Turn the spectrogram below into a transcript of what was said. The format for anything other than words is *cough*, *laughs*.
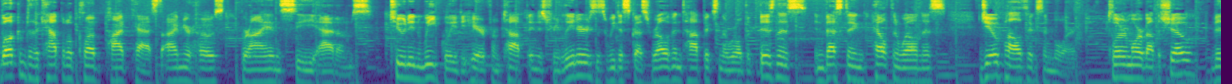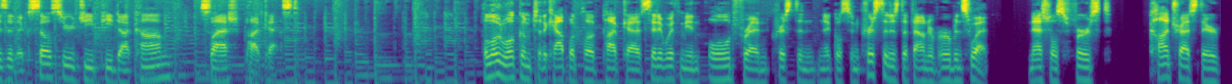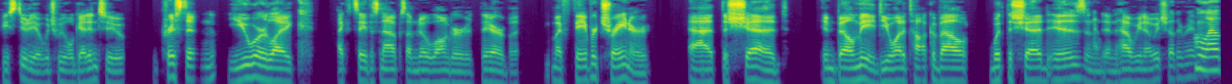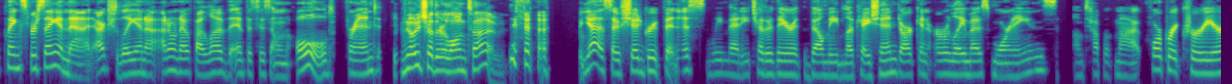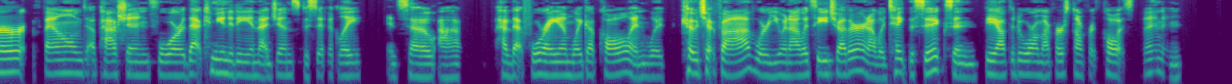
Welcome to the Capital Club podcast. I'm your host, Brian C. Adams. Tune in weekly to hear from top industry leaders as we discuss relevant topics in the world of business, investing, health and wellness, geopolitics, and more. To learn more about the show, visit excelsiorgp.com slash podcast. Hello and welcome to the Capital Club podcast. Sitting with me, an old friend, Kristen Nicholson. Kristen is the founder of Urban Sweat, Nashville's first contrast therapy studio, which we will get into. Kristen, you were like, I could say this now because I'm no longer there, but my favorite trainer at the shed in Belle Meade. Do you want to talk about what the shed is and, and how we know each other maybe? Well, thanks for saying that, actually. And I, I don't know if I love the emphasis on old friend. We've known each other a long time. *laughs* yeah. So Shed Group Fitness, we met each other there at the Belle Meade location, dark and early most mornings. On top of my corporate career, found a passion for that community and that gym specifically. And so I had that 4 a.m. wake up call and would coach at five where you and I would see each other and I would take the six and be out the door on my first conference call at seven. And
